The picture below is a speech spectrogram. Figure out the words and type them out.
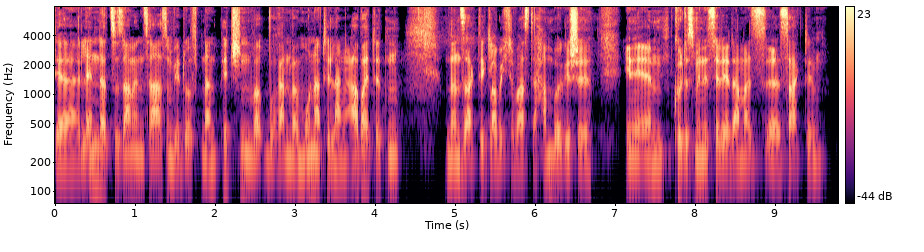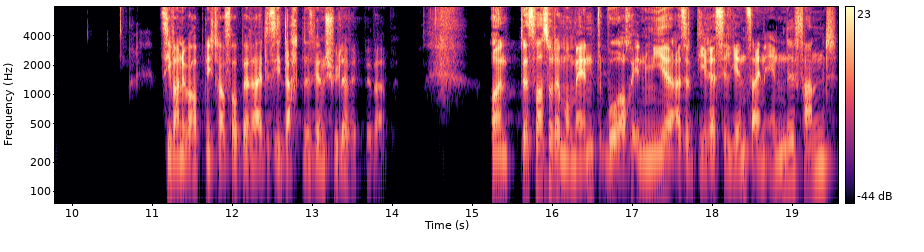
der Länder zusammensaß und wir durften dann pitchen, woran wir monatelang arbeiteten. Und dann sagte, glaube ich, da war es der hamburgische ähm, Kultusminister, der damals äh, sagte, sie waren überhaupt nicht darauf vorbereitet, sie dachten, das wäre ein Schülerwettbewerb. Und das war so der Moment, wo auch in mir also die Resilienz ein Ende fand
